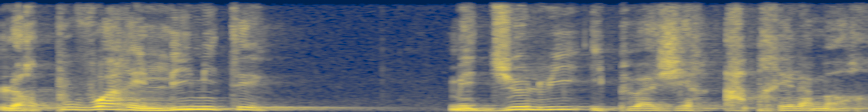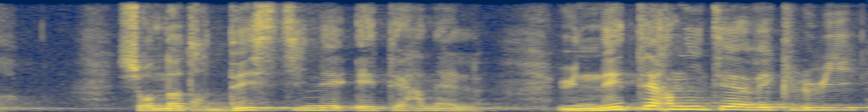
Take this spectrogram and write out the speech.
Leur pouvoir est limité. Mais Dieu, lui, il peut agir après la mort, sur notre destinée éternelle. Une éternité avec lui,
